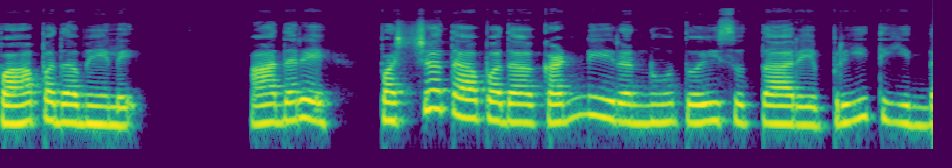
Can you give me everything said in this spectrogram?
ಪಾಪದ ಮೇಲೆ. ಆದರೆ ಪಶ್ಚಾತ್ತಾಪದ ಕಣ್ಣೀರನ್ನು ತೊಯಿಸುತ್ತಾರೆ ಪ್ರೀತಿಯಿಂದ.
